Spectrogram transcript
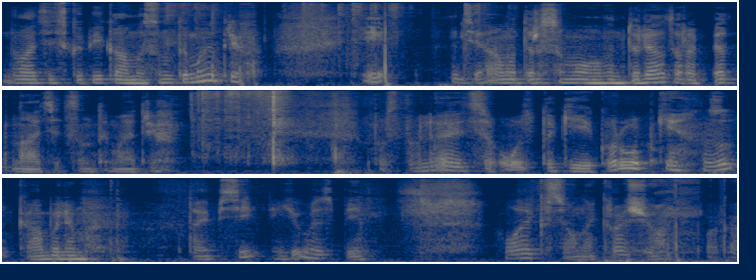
20 з копійками сантиметрів і діаметр самого вентилятора 15 сантиметрів. Поставляються ось такі коробки з кабелем Type-C USB. Лайк, всього найкращого. Пока.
